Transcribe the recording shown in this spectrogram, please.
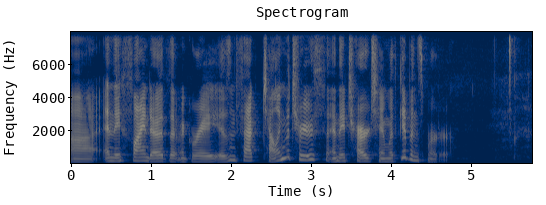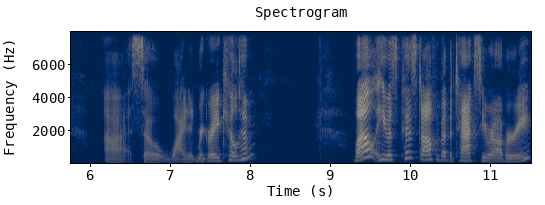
uh, and they find out that McGray is in fact telling the truth, and they charge him with Gibbons' murder. Uh, so why did McGray kill him? Well, he was pissed off about the taxi robbery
